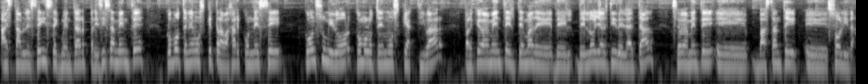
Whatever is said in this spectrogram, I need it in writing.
a establecer y segmentar precisamente cómo tenemos que trabajar con ese consumidor, cómo lo tenemos que activar para que obviamente el tema de, de- de loyalty, de lealtad, sea obviamente eh, bastante eh, sólida.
